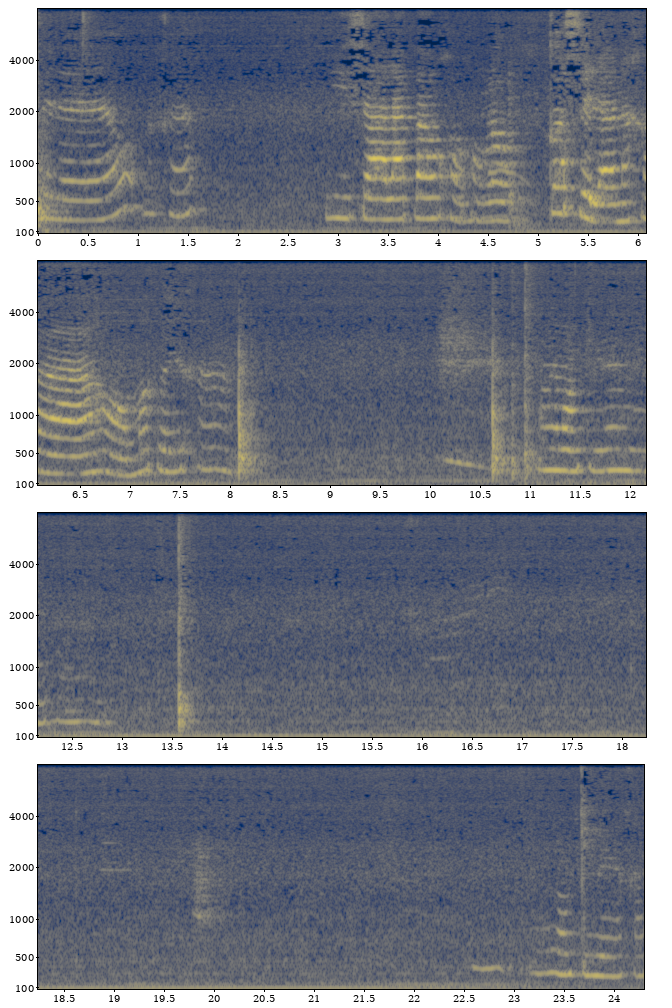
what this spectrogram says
เสร็จแล้วนะคะมีซาลาเปาของของเราก็เสร็จแล้วนะคะ หอมมากเลยค่ะ มา ลองกินได้เลยค่ะลองกินเลยนะคะ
